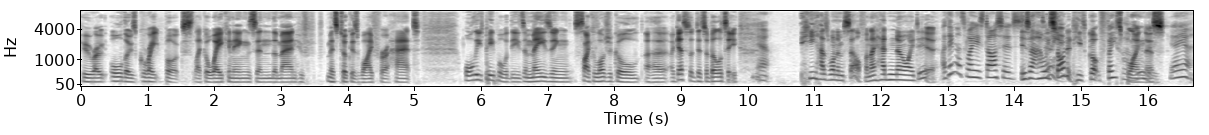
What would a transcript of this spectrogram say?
who wrote all those great books like Awakenings and The Man Who F- Mistook His Wife for a Hat. All these people with these amazing psychological, uh, I guess, a disability. Yeah. He has one himself, and I had no idea. I think that's where he started. Is that how doing he it. started? He's got face blindness Yeah, yeah.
